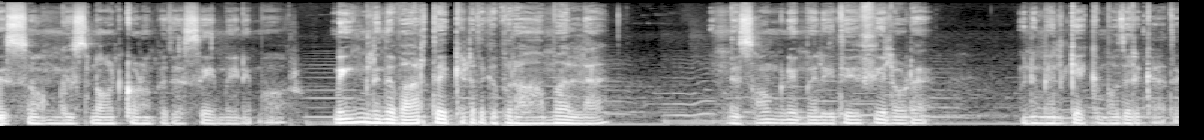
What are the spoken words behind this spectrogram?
This song is not gonna be the same anymore நீங்கள் இந்த வார்த்தை கேட்டதுக்கப்புறம் ஆமாம் இல்லை? இந்த சாங் இனிமேல் இதே ஃபீலோட இனிமேல் கேட்கும்போது இருக்காது.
